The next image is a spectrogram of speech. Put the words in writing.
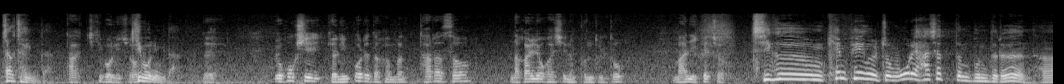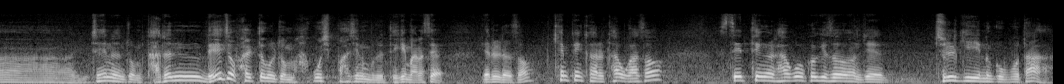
장착입니다. 다 기본이죠. 기본입니다. 네. 요 혹시 견인볼에다가 한번 달아서 나가려고 하시는 분들도 많이 있겠죠. 지금 캠핑을 좀 오래 하셨던 분들은, 아, 이제는 좀 다른 내적 활동을 좀 하고 싶어 하시는 분들이 되게 많으세요. 예를 들어서 캠핑카를 타고 가서 세팅을 하고 거기서 이제 즐기는 것보다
